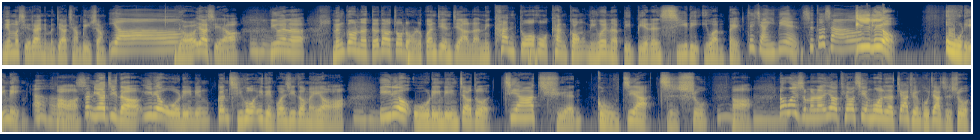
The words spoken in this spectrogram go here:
你有没有写在你们家墙壁上？有有要写哦，因为呢，能够呢得到周董的关键价呢，你看多或看空，你会呢比别人犀利一万倍。再讲一遍是多少？一六五零零嗯哼哦，那你要记得哦，一六五零零跟期货一点关系都没有哦，嗯一六五零零叫做加权股价指数嗯啊。那为什么呢？要挑现货的加权股价指数？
